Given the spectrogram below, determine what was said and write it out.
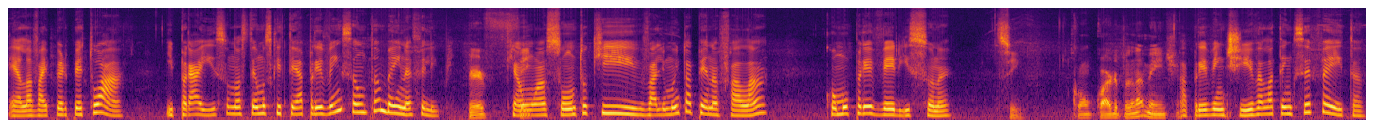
ela vai perpetuar. E para isso nós temos que ter a prevenção também, né, Felipe? Perfeito. Que é um assunto que vale muito a pena falar, como prever isso, né? Sim. Concordo plenamente. A preventiva ela tem que ser feita.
